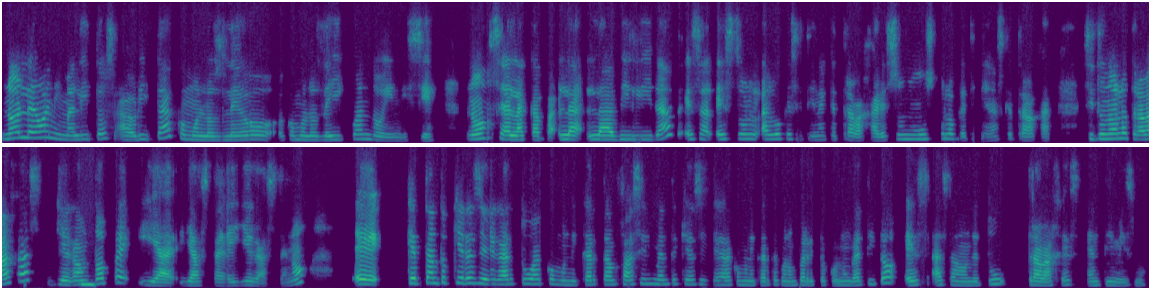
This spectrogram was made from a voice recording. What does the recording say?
no leo animalitos ahorita como los leo, como los leí cuando inicié, ¿no? O sea, la, capa la, la habilidad es, es algo que se tiene que trabajar, es un músculo que tienes que trabajar. Si tú no lo trabajas, llega un tope y, y hasta ahí llegaste, ¿no? Eh, ¿Qué tanto quieres llegar tú a comunicar tan fácilmente quieres llegar a comunicarte con un perrito, con un gatito? Es hasta donde tú trabajes en ti mismo.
